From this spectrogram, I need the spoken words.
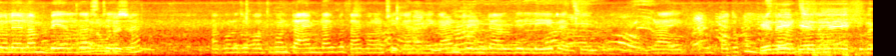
চলে এলাম বেলদা স্টেশন। এখনও যে কতক্ষণ টাইম লাগবে তার কোনো ঠিকানা নেই কারণ ট্রেনটা আজকে লেট আছে। প্রায় কতক্ষণ বুঝতে পারছি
